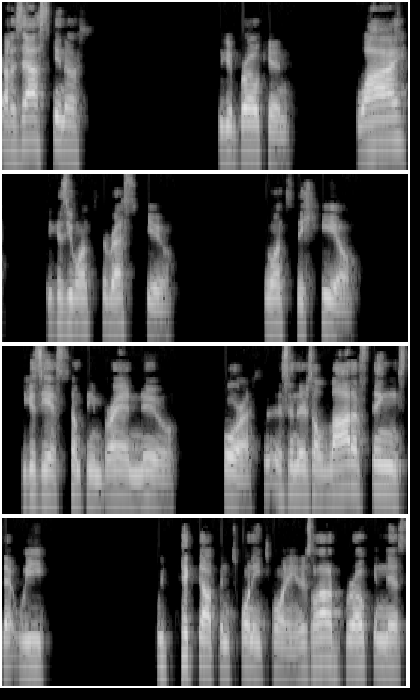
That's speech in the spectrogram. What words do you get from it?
God is asking us to get broken. Why? Because he wants to rescue. He wants to heal. Because he has something brand new for us. Listen, there's a lot of things that we we picked up in 2020. There's a lot of brokenness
